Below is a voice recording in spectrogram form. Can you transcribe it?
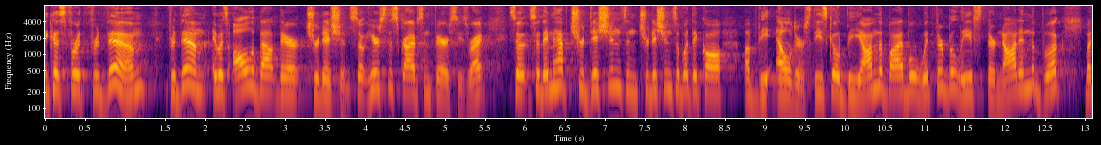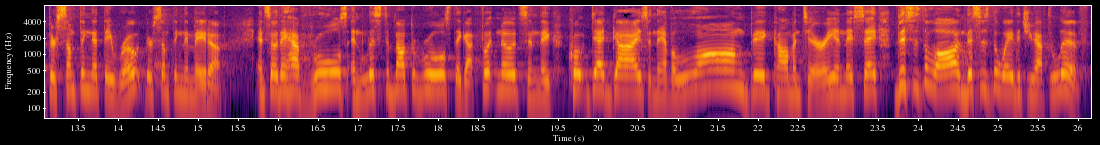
Because for, for them, for them, it was all about their traditions. So here's the scribes and Pharisees, right? So, so they may have traditions and traditions of what they call of the elders. These go beyond the Bible with their beliefs. They're not in the book, but there's something that they wrote, there's something they made up. And so they have rules and list about the rules. They got footnotes and they quote dead guys and they have a long, big commentary and they say, this is the law and this is the way that you have to live.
